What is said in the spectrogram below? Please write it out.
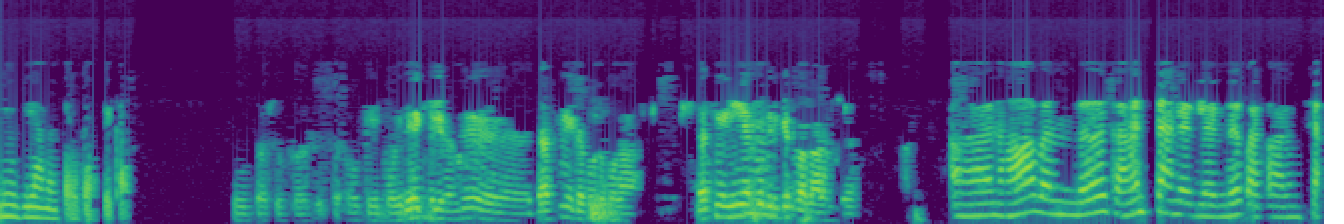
New Zealand South Africa super super super. Okay இப்போ இதே கேள்வி வந்து தர்ஷினிட்ட கொண்டு போலாம். தர்ஷினி நீ எப்போ கிரிக்கெட் பார்க்க ஆரம்பிச்ச? நான் வந்து செவன்த் ஸ்டாண்டர்ட்ல இருந்து பார்க்க ஆரம்பிச்சேன்.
